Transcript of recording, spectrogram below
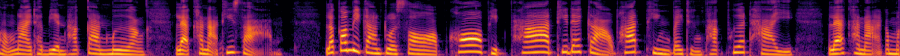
ของนายทะเบียนพักการเมือง และคณะที่ 3 แล้วก็มีการตรวจสอบข้อผิดพลาดที่ได้กล่าวพาดพิงไปถึงพักเพื่อไทย และคณะกรรม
